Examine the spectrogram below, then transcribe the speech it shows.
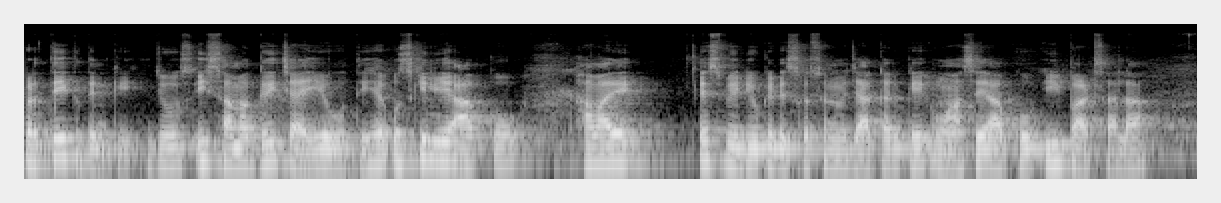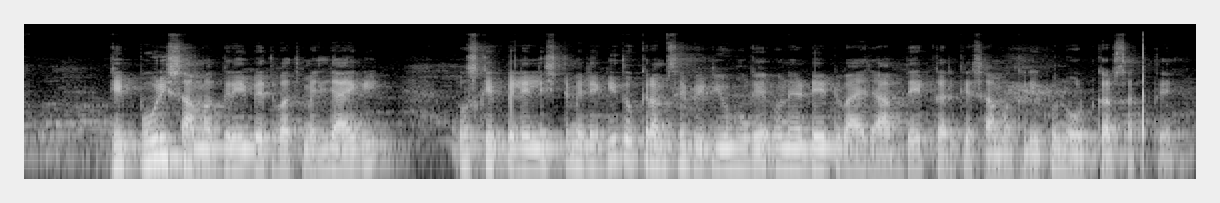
प्रत्येक दिन की जो ई सामग्री चाहिए होती है, उसके लिए आपको हमारे इस वीडियो के डिस्क्रिप्शन में जा कर के वहाँ से आपको ई पाठशाला की पूरी सामग्री विधिवत मिल जाएगी। उसकी प्लेलिस्ट मिलेगी तो क्रम से वीडियो होंगे। उन्हें डेट वाइज आप देख करके सामग्री को नोट कर सकते हैं।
